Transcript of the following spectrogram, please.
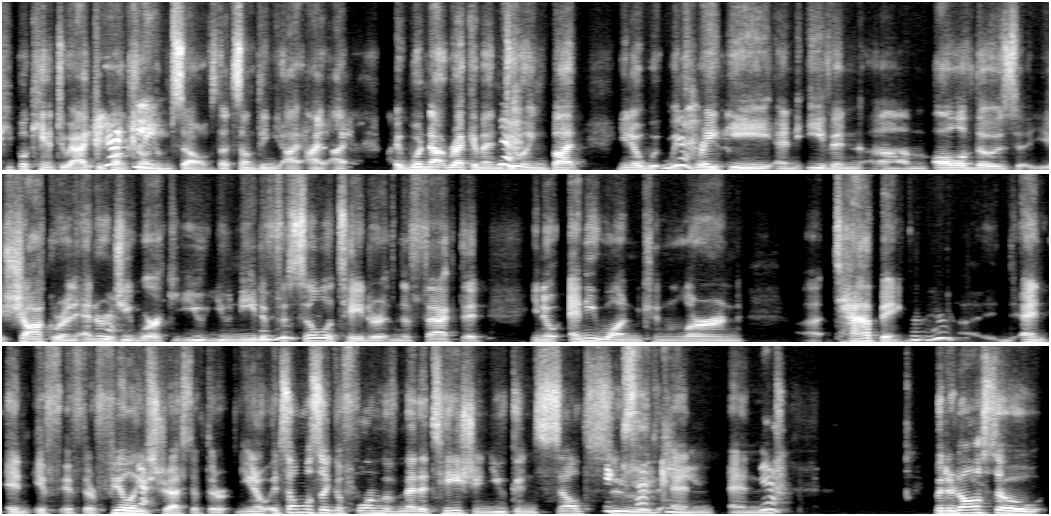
people can't do acupuncture exactly. on themselves. That's something I I I would not recommend yeah. doing. But you know, with, with yeah. Reiki and even um, all of those chakra and energy work, you you need a mm-hmm. facilitator. And the fact that you know anyone can learn uh, tapping. Mm-hmm. Uh, and and if if they're feeling yeah. stressed, if they're you know, it's almost like a form of meditation. You can self soothe exactly. and and but it also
